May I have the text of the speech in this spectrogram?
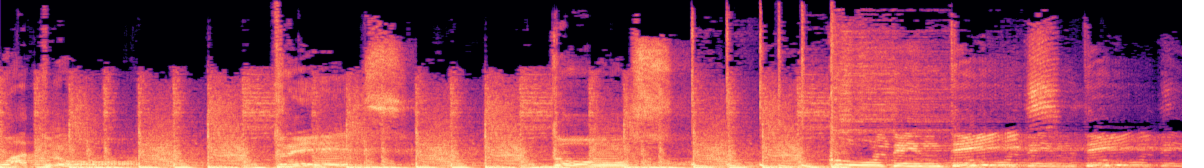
4, 3, 2, Golden Days.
